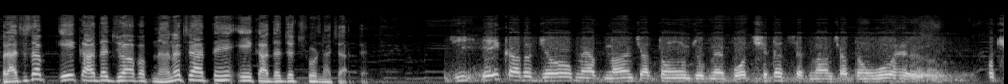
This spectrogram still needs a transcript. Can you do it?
Paracha साहब एक आदत जो आप अपनाना चाहते हैं एक आदत जो छोड़ना चाहते हैं। जी एक आदत जो मैं अपनाना चाहता हूँ जो मैं बहुत शिद्दत से अपनाना चाहता हूँ वो है कुछ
